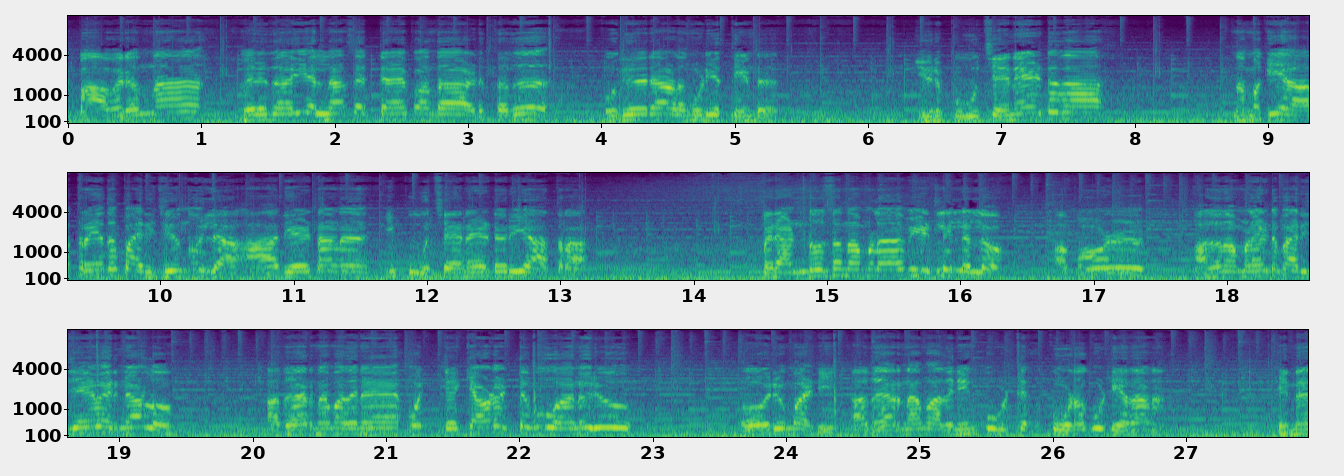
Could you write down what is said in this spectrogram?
ഇപ്പൊ അവരൊന്ന് വലുതായി എല്ലാം സെറ്റായപ്പോ എന്താ അടുത്തത് പുതിയൊരാളും കൂടി എത്തിയിട്ടുണ്ട്. ഈ ഒരു പൂച്ചേനായിട്ട് നമുക്ക് യാത്ര ചെയ്ത് പരിചയമൊന്നുമില്ല. ആദ്യമായിട്ടാണ് ഈ പൂച്ചേനായിട്ട് ഒരു യാത്ര. ഇപ്പൊ രണ്ടു ദിവസം നമ്മൾ വീട്ടിലില്ലല്ലോ. അപ്പോൾ അത് നമ്മളായിട്ട് പരിചയം വരുന്നുള്ളൂ അത് കാരണം അതിനെ ഒറ്റയ്ക്ക് അവിടെ ഇട്ട് പോവാനൊരു ഒരു മടി. അത് കാരണം അതിനെയും കൂട്ടി കൂടെ കൂട്ടിയതാണ്. പിന്നെ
